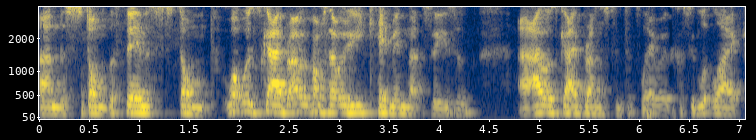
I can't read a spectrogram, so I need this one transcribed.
and the stomp, the famous stomp. What was Guy? Obviously, that when he came in that season. Uh, I was Guy Branston to play with because he looked like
